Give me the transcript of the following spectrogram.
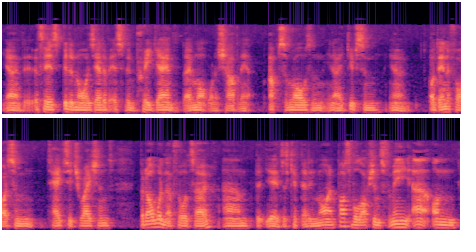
know, if there's a bit of noise out of Essendon pre-game, they might want to sharpen out up some roles and you know give some you know identify some tag situations. But I wouldn't have thought so. Um, but yeah, just keep that in mind. Possible options for me uh, on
